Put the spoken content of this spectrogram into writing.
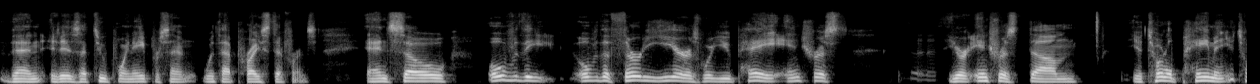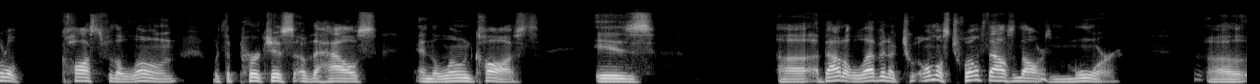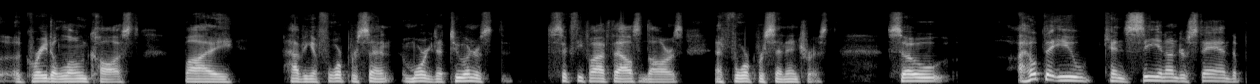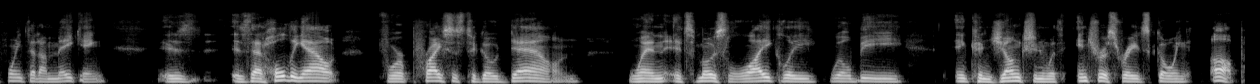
than it is at 2.8% with that price difference. And so over the over the 30 years where you pay interest your interest um, your total payment, your total cost for the loan with the purchase of the house and the loan costs is uh, about 11 or tw- almost $12,000 more uh, a greater loan cost by having a 4% mortgage at $265,000 at 4% interest. So I hope that you can see and understand the point that I'm making is is that holding out for prices to go down when it's most likely will be in conjunction with interest rates going up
